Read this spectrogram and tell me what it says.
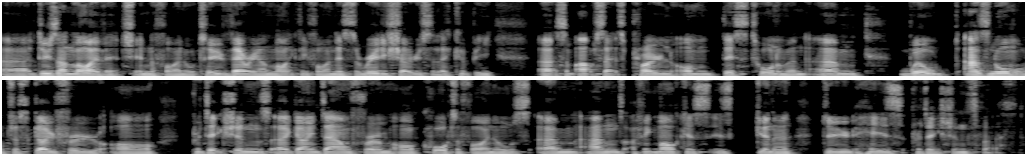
uh, Dusan Lajovic in the final. Two very unlikely finalists. It really shows that there could be uh, some upsets prone on this tournament. Um, we'll, as normal, just go through our predictions uh, going down from our quarterfinals. Um, and I think Marcus is gonna do his predictions first.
